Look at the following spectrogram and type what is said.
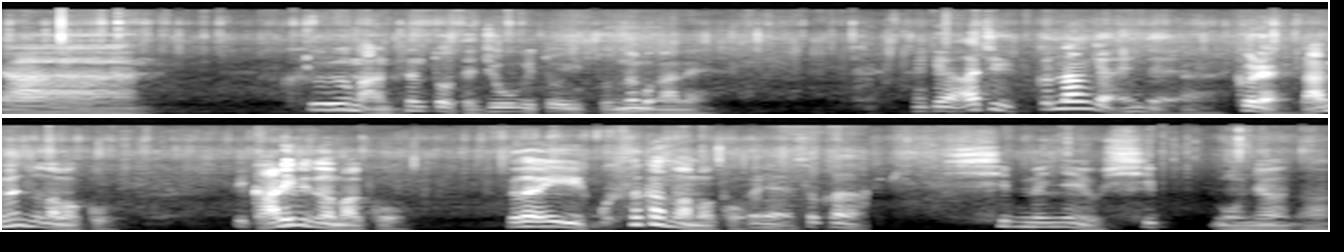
야, 그 많던 또 돼지고기 또, 이- 또 넘어가네. 이게 아직 끝난 게 아닌데. 야, 그래, 라면도 남았고, 이 가리비도 남았고, 그 다음에 이 석화도 남았고. 그래 석가. 10몇 년이요? 15년. 아.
